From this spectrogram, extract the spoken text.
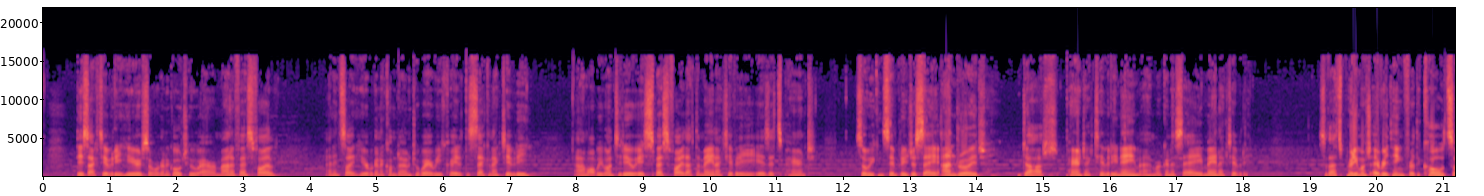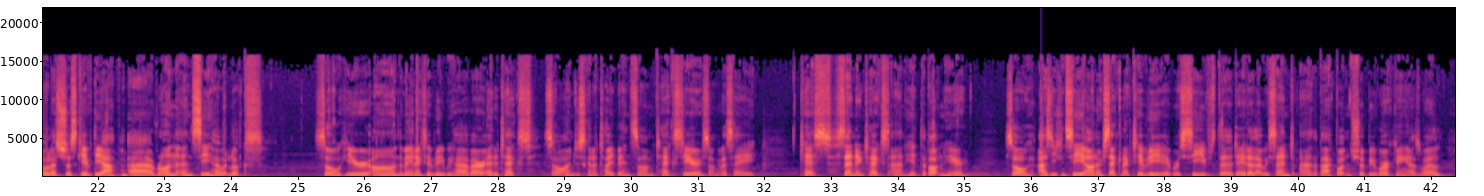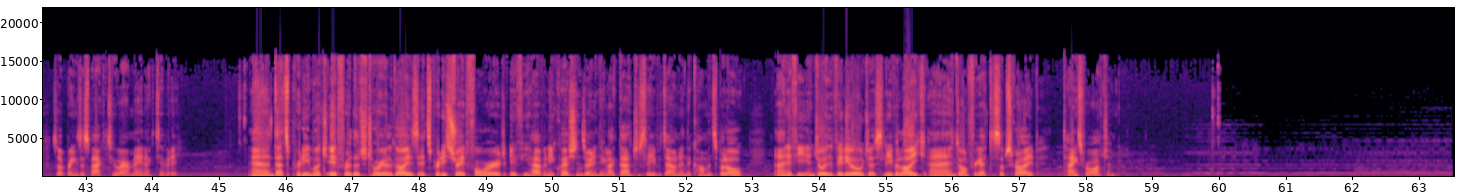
this activity here so we're going to go to our manifest file and inside here we're going to come down to where we created the second activity and what we want to do is specify that the main activity is its parent so we can simply just say android dot parent activity name and we're going to say main activity so that's pretty much everything for the code. So let's just give the app a run and see how it looks. So here on the main activity we have our edit text. So I'm just going to type in some text here. So I'm going to say test sending text and hit the button here. So as you can see on our second activity it received the data that we sent and the back button should be working as well. So it brings us back to our main activity. And that's pretty much it for the tutorial guys. It's pretty straightforward. If you have any questions or anything like that, just leave it down in the comments below. And if you enjoy the video, just leave a like and don't forget to subscribe. Thanks for watching.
